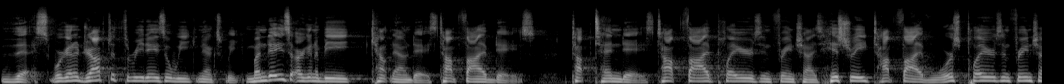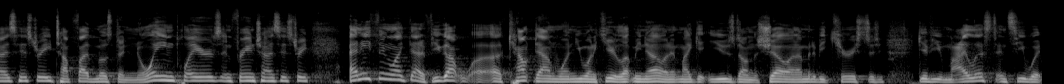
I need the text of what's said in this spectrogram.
this. We're going to drop to three days a week next week. Mondays are going to be countdown days, top five days, top 10 days, top five players in franchise history, top five worst players in franchise history, top five most annoying players in franchise history, anything like that. If you got a countdown one you want to hear, let me know and it might get used on the show. And I'm going to be curious to give you my list and see what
